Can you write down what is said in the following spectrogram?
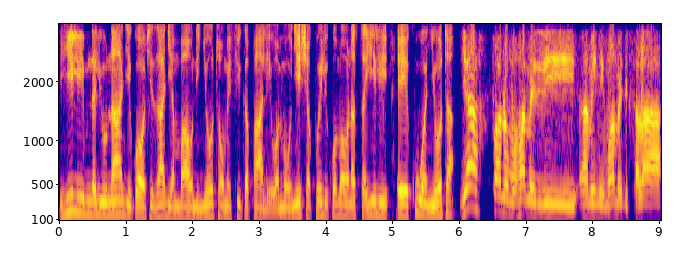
hili mnalionaje kwa wachezaji ambao ni nyota wamefika pale, wameonyesha kweli kwamba wanastahili eh, kuwa nyota ya mfano Mohamed amini Mohamed Salah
